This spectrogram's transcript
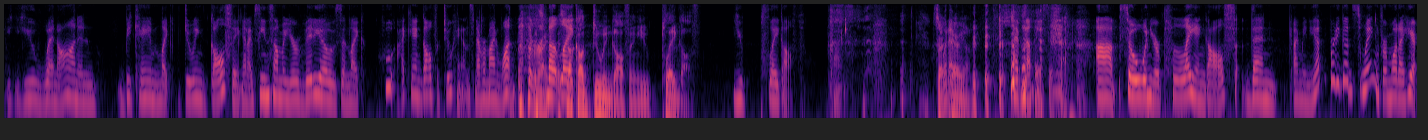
you went on and became like doing golfing and I've seen some of your videos and like who I can't golf with two hands, never mind one. Right. But it's like not called doing golfing. You play golf. you play golf. Fine. Sorry, Whatever. carry on. I have nothing to say to that. Um, so when you're playing golf, then I mean you have a pretty good swing from what I hear.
